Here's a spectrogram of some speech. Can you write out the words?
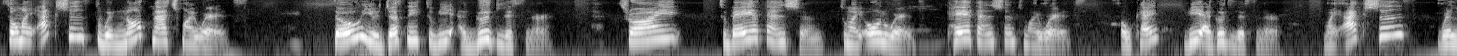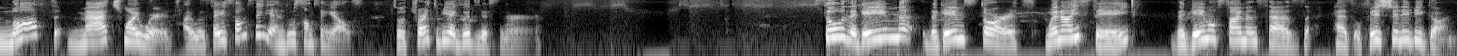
So my actions will not match my words. So you just need to be a good listener. Try to pay attention to my own words. Pay attention to my words. Okay? Be a good listener. My actions will not match my words. I will say something and do something else. So try to be a good listener. So the game, the game starts when I say the game of Simon Says has officially begun.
